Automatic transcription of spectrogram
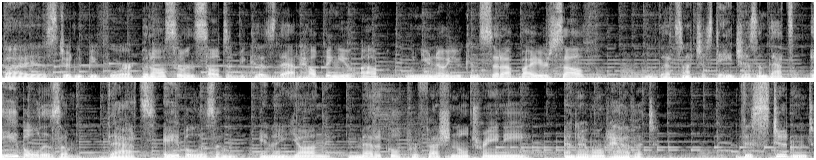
by a student before, but also insulted because that helping you up when you know you can sit up by yourself, well, that's not just ageism, that's ableism. That's ableism in a young medical professional trainee, and I won't have it. This student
